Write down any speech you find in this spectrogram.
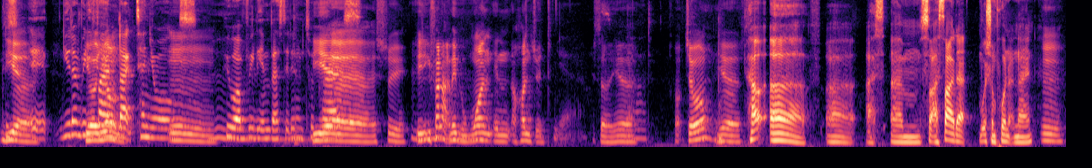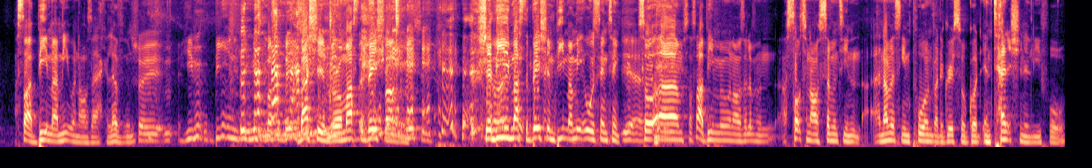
'Cause Yeah. it- you don't really You're find young. like ten year olds Mm. who are really invested into Christ. Yeah, it's true. You, you find out maybe one in a hundred. Yeah. So yeah. hard. Oh, Joel, yeah. How? Uh. Uh. I s um. So I started at watching porn at nine. Mm. I started beating my meat when I was like 11. So he beating his meat masturbation. Bashing, bro, masturbation. Masturbation. Should be masturbation, beat my meat, all the same thing. Yeah. So um, so I started beating me when I was 11. I stopped when I was 17, and I haven't seen porn by the grace of God intentionally for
